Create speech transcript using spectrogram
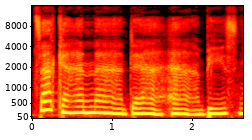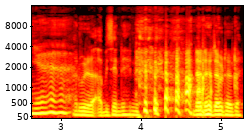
takkan ada habisnya. Aduh udah abisin deh ini. udah, udah, udah, udah.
